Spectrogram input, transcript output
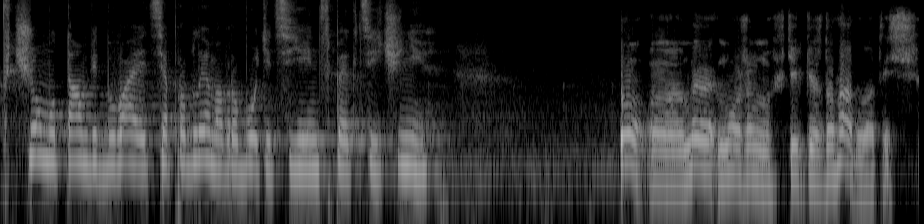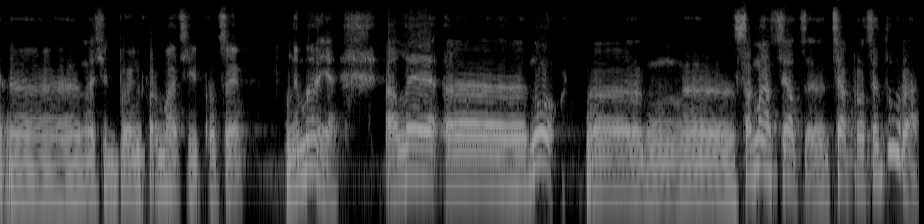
в чому там відбувається проблема в роботі цієї інспекції чи ні? Ну, е, ми можемо тільки здогадуватись, е, значить, бо інформації про це немає. Але е, ну, сама ця, ця процедура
